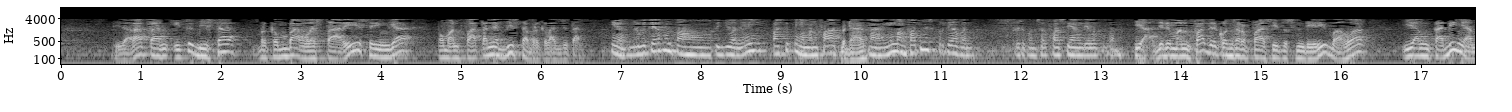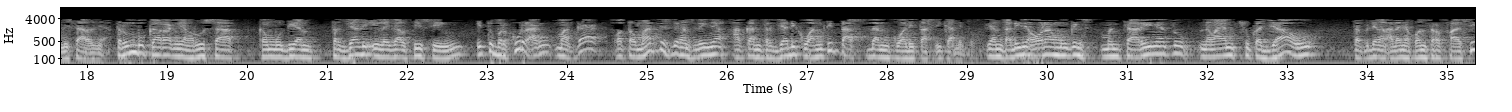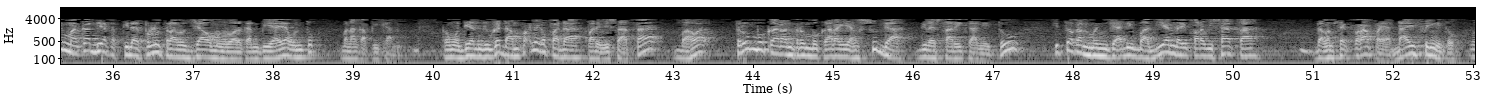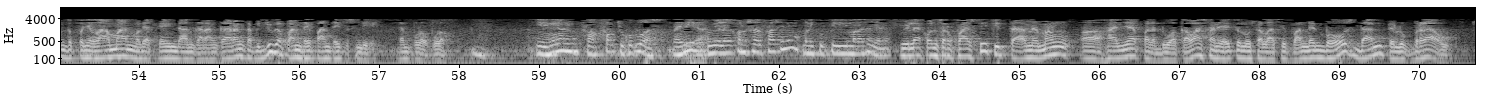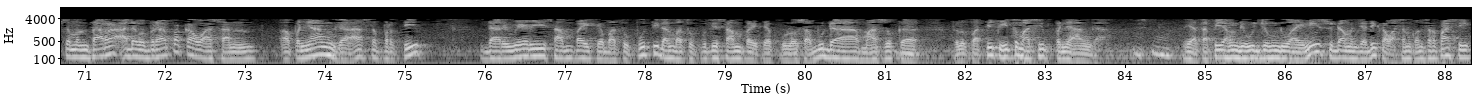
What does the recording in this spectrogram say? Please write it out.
di daratan, itu bisa berkembang lestari sehingga pemanfaatannya bisa berkelanjutan. Ya, berbicara tentang tujuan ini pasti punya manfaat. Benar. Nah, ini manfaatnya seperti apa nih? Dari konservasi yang dilakukan. Ya, jadi manfaat dari konservasi itu sendiri bahwa yang tadinya misalnya terumbu karang yang rusak, kemudian terjadi illegal fishing, itu berkurang, maka otomatis dengan sendirinya akan terjadi kuantitas dan kualitas ikan itu. Yang tadinya orang mungkin mencarinya tuh nelayan suka jauh, tapi dengan adanya konservasi maka dia tidak perlu terlalu jauh mengeluarkan biaya untuk menangkap ikan. Kemudian juga dampaknya kepada pariwisata bahwa terumbu karang-terumbu karang yang sudah dilestarikan itu itu akan menjadi bagian dari pariwisata dalam sektor apa ya diving itu untuk penyelaman melihat keindahan karang-karang tapi juga pantai-pantai itu sendiri dan pulau-pulau. Iya, ini kan fak-fak cukup luas. Nah ini ya. wilayah konservasi ini melingkupi mana saja? Wilayah konservasi kita memang uh, hanya pada dua kawasan yaitu Nusa Lasih Pandenbos dan Teluk Berau. Sementara ada beberapa kawasan uh, penyangga seperti dari Weri sampai ke Batu Putih dan Batu Putih sampai ke Pulau Sabuda masuk ke Teluk Patipi itu masih penyangga. Ya, tapi yang di ujung dua ini sudah menjadi kawasan konservasi.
